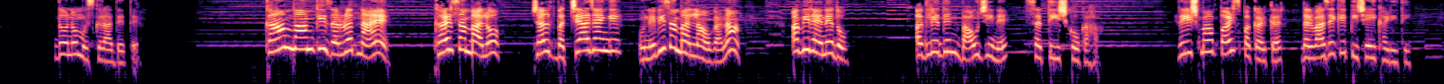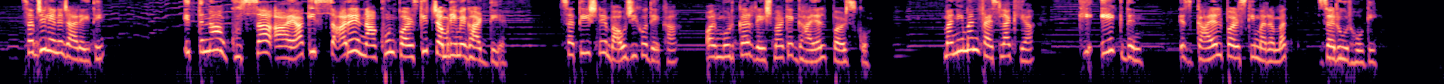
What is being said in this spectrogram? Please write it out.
दोनों मुस्कुरा देते। काम वाम की ज़रूरत ना है घर संभालो, जल्द बच्चे आ जाएँगे, उन्हें भी संभालना होगा ना? अभी रहने दो। अगले दिन बाऊजी ने सतीश को कहा। रेशमा पर्स पकड़कर दरवाजे के पीछे ही खड़ी थी। सब्ज़ी लेने जा रही थी। इतना गुस्सा आया कि सारे नाखून पर्स की चमड़ी में घाट दिए। सतीश ने बाऊजी को देखा और मुड़कर रेशमा के घायल पर्स को। मनी मन फैसला किया कि एक दिन इस घायल पर्स की मरम्मत ज़रूर होगी।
